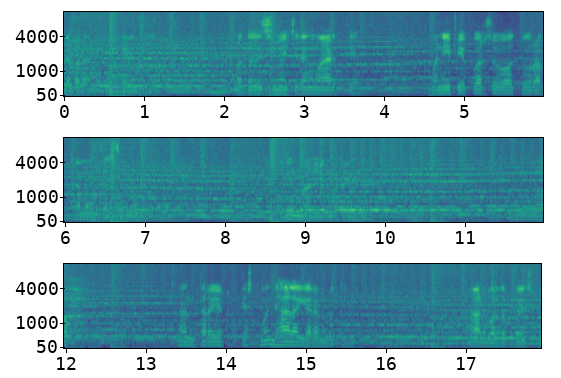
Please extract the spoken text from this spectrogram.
ಆಡಬೇಡ ಅಂತ ಮೊದಲು ಸಿಮೆ ಹಚ್ಚಿದಂಗೆ ಮಾಡ್ತೆ ಮನೆ ಪೇಪರ್ಸು ಹೋತು, ರೊಕ್ಕ ನಮ್ಮ ಕೆಲಸ ಏನು ಮಾಡಲಿ ಮಾಡಿ ನಂತರ ಎಷ್ಟು ಎಷ್ಟು ಮಂದಿ ಹಾಳಾಗ್ಯಾರ ಅನ್ಬೇಕು. ಆಡಬಾರ್ದಪ್ಪ ಎಷ್ಟು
